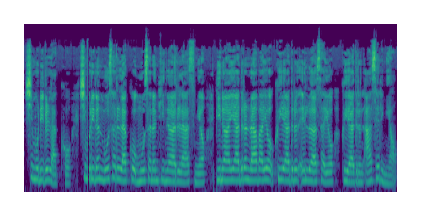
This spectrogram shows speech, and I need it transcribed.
시무리를 낳고 시무리는 모사를 낳고 모사는 비느아를 낳았으며 비느아의 아들은 라바요 그의 아들은 엘르아사요 그의 아들은 아셀이며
